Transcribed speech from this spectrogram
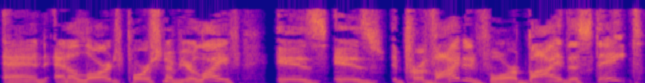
and and a large portion of your life is is provided for by the state.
